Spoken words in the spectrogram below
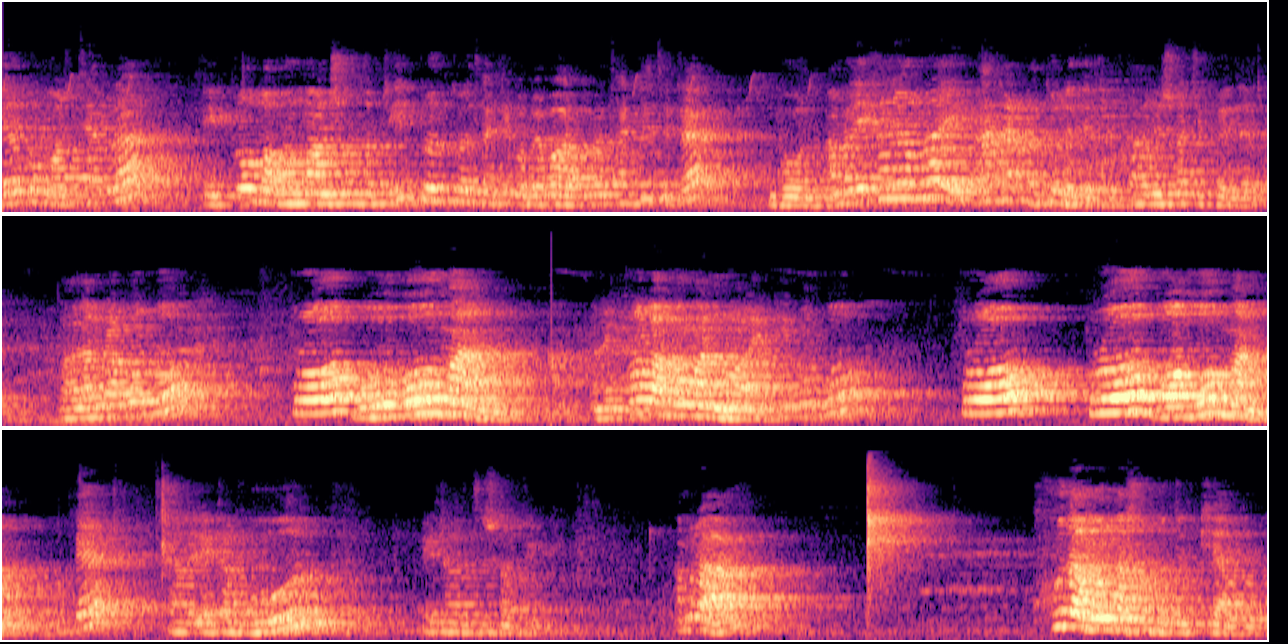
এরকম অর্থে আমরা এই প্রবাহমান শব্দটি প্রয়োগ করে থাকি বা ব্যবহার করে থাকি যেটা ভুল আমরা এখানে আমরা এই আকারটা তুলে দেব, তাহলে সঠিক হয়ে যাবে। তাহলে আমরা বলব প্রবহমান মানে প্রবাহমান নয়, কি বলব? প্র, প্রবহমান, ওকে? তাহলে এটা ভুল, এটা হচ্ছে সঠিক। আমরা ক্ষুদা মন্দা শব্দটি খেয়াল করব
